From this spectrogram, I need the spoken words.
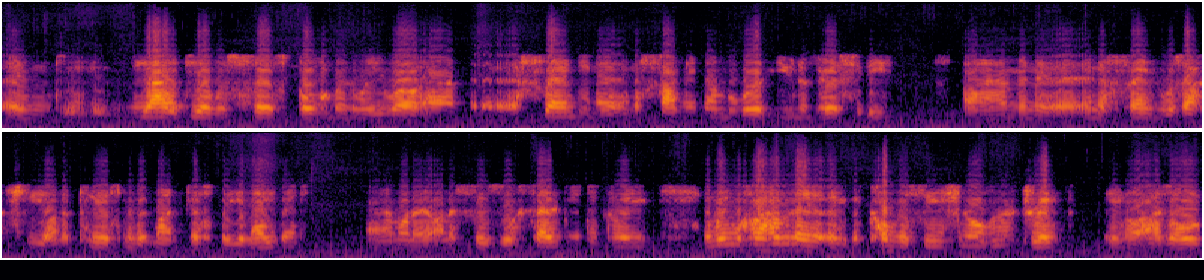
and the idea was first born when we were um, a friend and a, and a family member were at university and, a, and a friend was actually on a placement at Manchester United um, on, a, on a physiotherapy degree. And we were having a, a conversation over a drink, you know, as all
